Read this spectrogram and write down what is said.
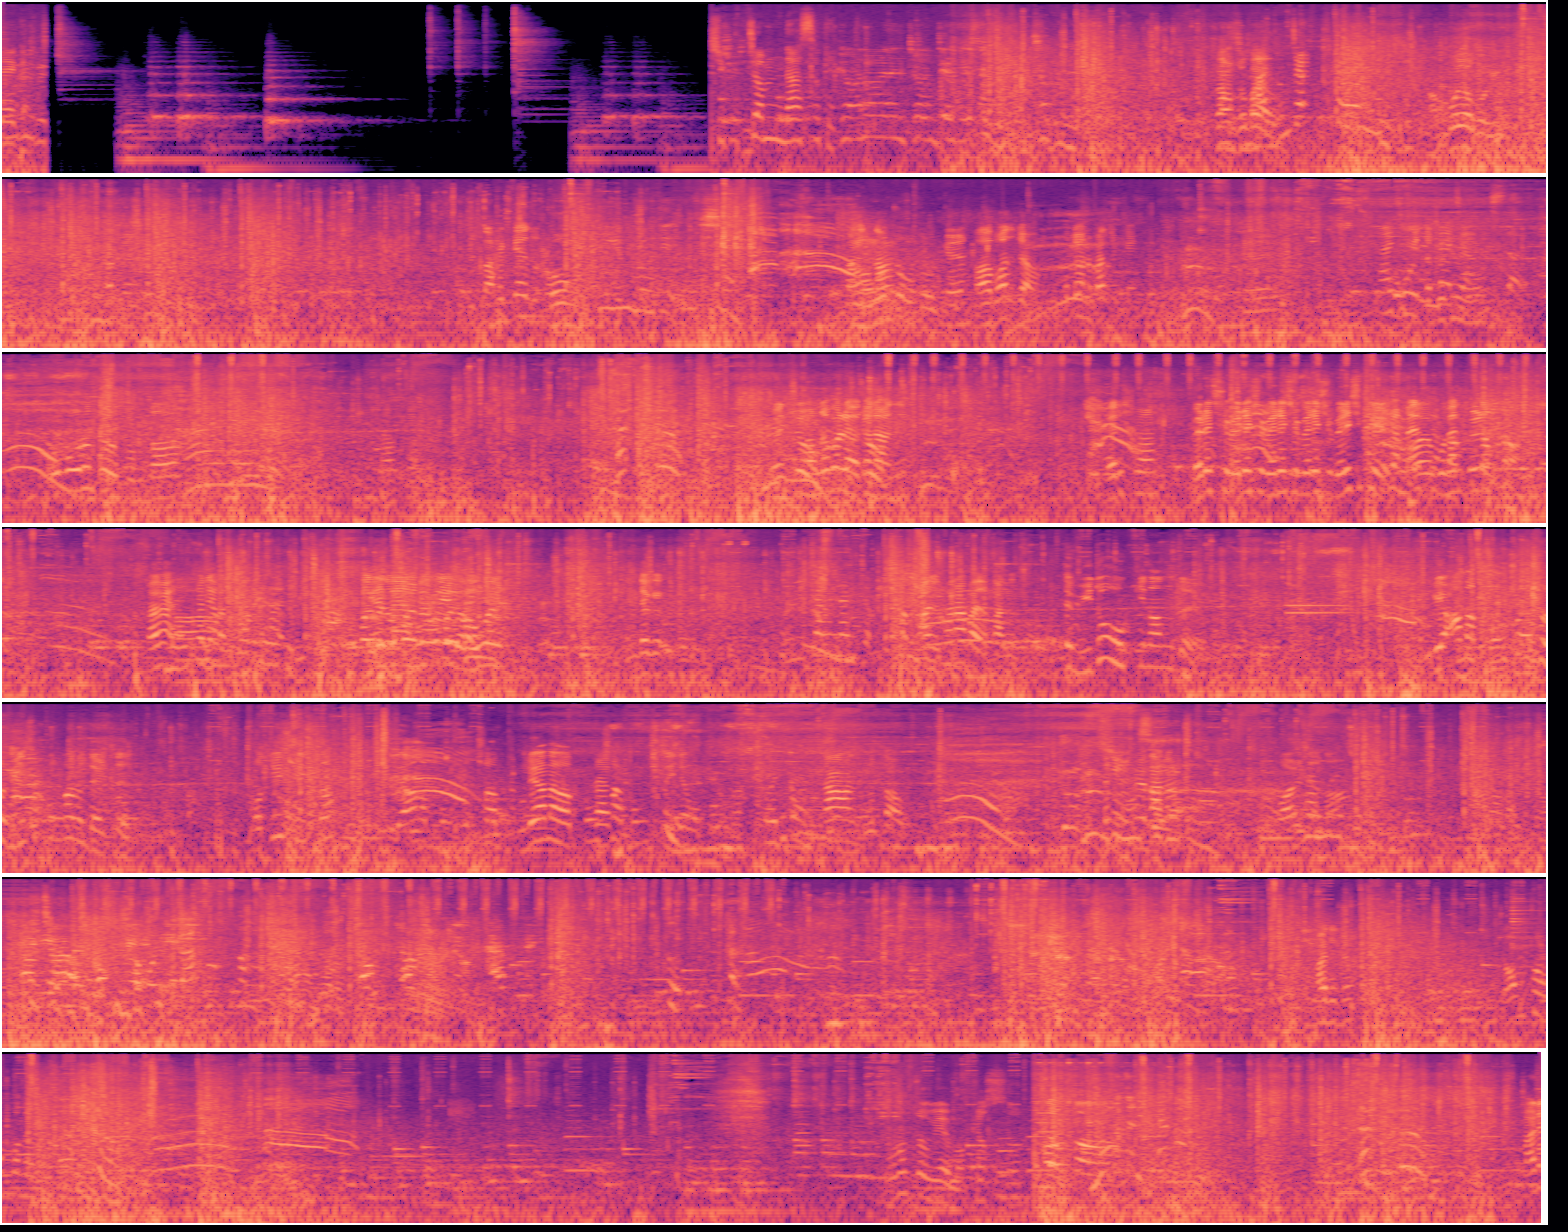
내가 직접 나서겠다. 전쟁에서 적응. 그냥 줘봐요 반짝동. 안 보여 거기 나 핵깨져 어팀 모드 시작. 아, 있나? 쪽으로 돌게 아 맞아 호전에 빠질 메리시만 메리시 메리시 메리시 메리시 메리시 필 아이고 나 끌렸다 빨리 천천히 하면 돼 오버 오버 오버 오버 내게 아니 살아봐요 가는 거 근데 위도 없긴 한데. 우리 하나 뽕쳐서 위에서 뽕 가면 될 듯. 어쩔 수 있어? 우리 하나 뽕 차, 우리 하나 뽕차 뽕차 이제 뭐 뽕차 나 좋다. 스킬 풀 가능? 뭐 알잖아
